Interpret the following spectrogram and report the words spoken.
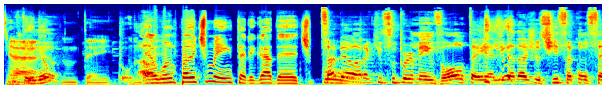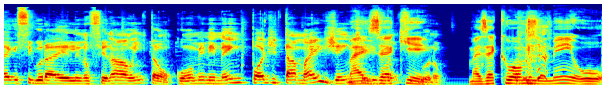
Entendeu? Não tem. É o One Punch Man, tá ligado? É tipo... Sabe a hora que o Superman volta e a Liga da Justiça consegue segurar ele no final? Então, com o Omni-Man pode estar mais gente Mas eles é não que. seguram. Mas é que o Omni-Man, o,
